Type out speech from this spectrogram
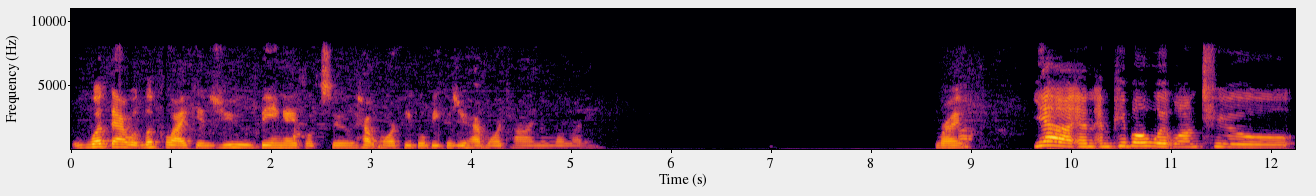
what that would look like is you being able to help more people because you have more time and more money. Right? Uh, yeah and and people would want to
